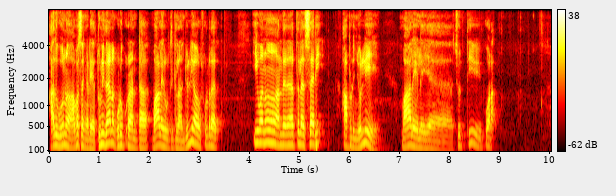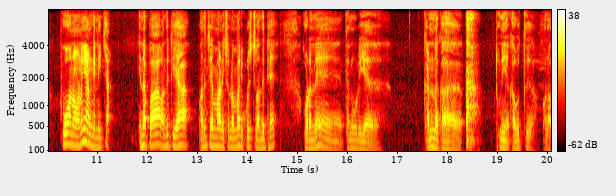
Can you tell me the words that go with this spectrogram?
அது ஒன்றும் அவசரம் கிடையாது. துணி தானே கொடுக்குறான்ட்டா. வாழை ஊற்றிக்கலாம்னு சொல்லி அவர் சொல்கிறார் இவனும் அந்த நேரத்தில் சரி அப்படின்னு சொல்லி வாழை இலையை சுற்றி போகிறான் போனவனே அங்கே நிற்கான் என்னப்பா வந்துட்டியா? வந்துட்டேம்மா நீ சொன்ன மாதிரி குளிச்சுட்டு வந்துட்டேன். உடனே தன்னுடைய கண்ணை க துணியை கவுத்து அவளை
